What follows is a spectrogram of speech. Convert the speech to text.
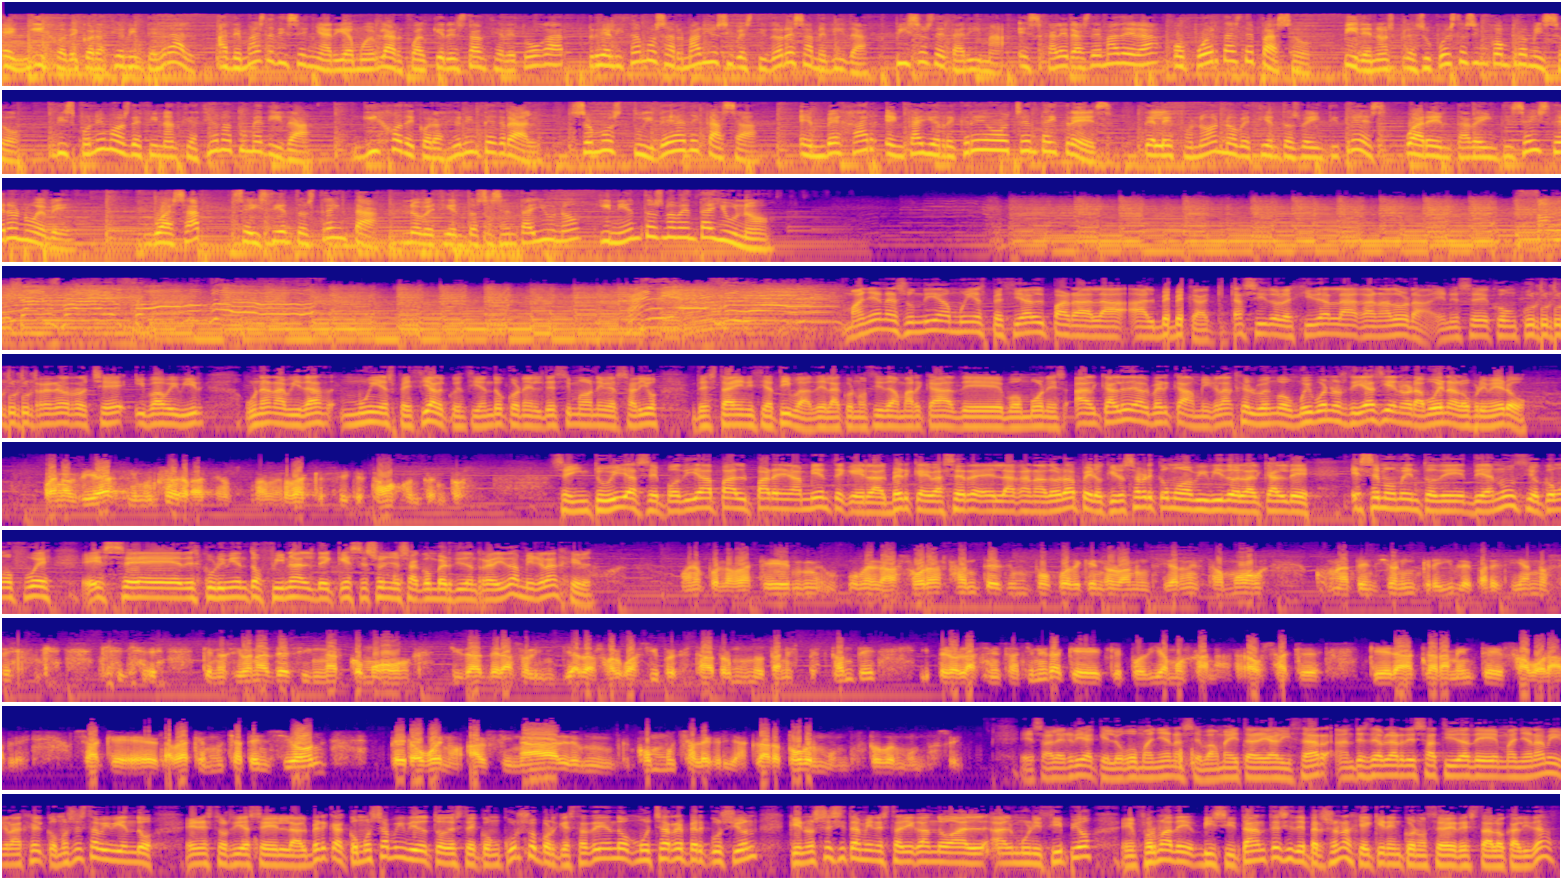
En Guijo Decoración Integral, además de diseñar y amueblar cualquier estancia de tu hogar, realizamos armarios y vestidores a medida, pisos de tarima, escaleras de madera o puertas de paso. Pídenos presupuesto sin compromiso. Disponemos de financiación a tu medida. Guijo Decoración Integral. Somos tu idea de casa. En Béjar, en calle Recreo 83. Teléfono 923 40 2609. WhatsApp 630 961 591. Mañana es un día muy especial para la Albeca, que ha sido elegida la ganadora en ese concurso Ferrero Rocher y va a vivir una Navidad muy especial, coincidiendo con el décimo aniversario de esta iniciativa de la conocida marca de bombones. Alcalde de Alberca, Miguel Ángel Luengo, muy buenos días y enhorabuena, lo primero. Buenos días y muchas gracias. La verdad que sí, que estamos contentos se intuía, se podía palpar en el ambiente que la alberca iba a ser eh, la ganadora, pero quiero saber cómo ha vivido el alcalde ese momento de, anuncio, cómo fue ese descubrimiento final de que ese sueño se ha convertido en realidad, Miguel Ángel. Bueno, pues la verdad que mm, las horas antes de un poco de que nos lo anunciaran estamos con una tensión increíble. Parecían, no sé, que, nos iban a designar como ciudad de las Olimpiadas o algo así, porque estaba todo el mundo tan expectante, y, pero la sensación era que, podíamos ganar, o sea, que, que era claramente favorable. O sea, que la verdad que mucha tensión, pero bueno, al final mm, con mucha alegría, claro, todo el mundo, todo el mundo, sí esa alegría que luego mañana se va a materializar. Antes de hablar de esa actividad de mañana, Miguel Ángel, ¿cómo se está viviendo en estos días en la alberca? ¿Cómo se ha vivido todo este concurso? Porque está teniendo mucha repercusión que no sé si también está llegando al, municipio en forma de visitantes y de personas que quieren conocer esta localidad.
